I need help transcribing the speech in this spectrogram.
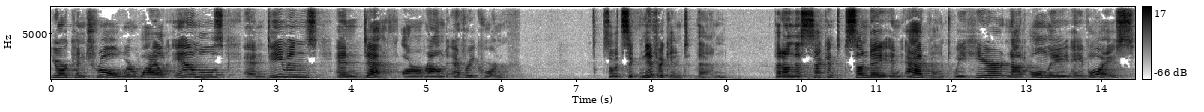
your control where wild animals and demons and death are around every corner. So it's significant then that on the second Sunday in Advent, we hear not only a voice,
